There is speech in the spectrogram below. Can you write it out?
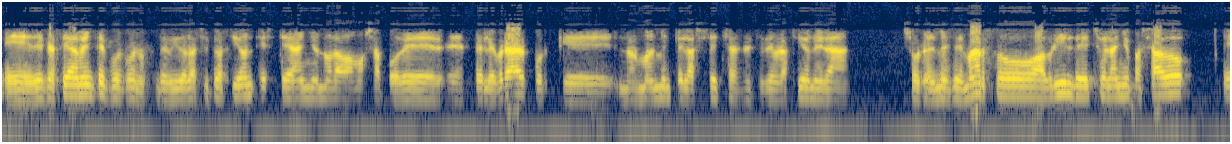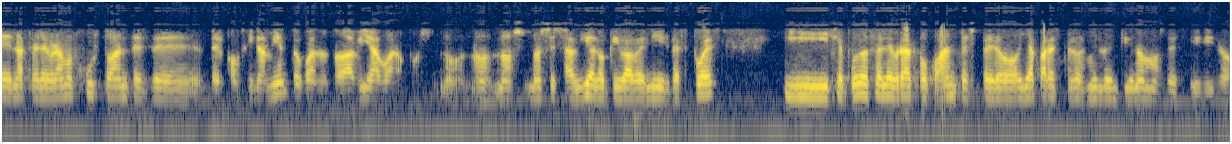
Eh, desgraciadamente, pues bueno, debido a la situación, este año no la vamos a poder eh, celebrar porque normalmente las fechas de celebración eran sobre el mes de marzo o abril. De hecho, el año pasado eh, la celebramos justo antes del confinamiento, cuando todavía, bueno, pues no, no, no, no, se sabía lo que iba a venir después y se pudo celebrar poco antes, pero ya para este 2021 hemos decidido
